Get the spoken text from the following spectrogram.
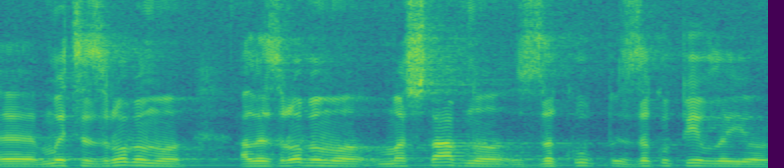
е, ми це зробимо, але зробимо масштабно з закуп, закупівлею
